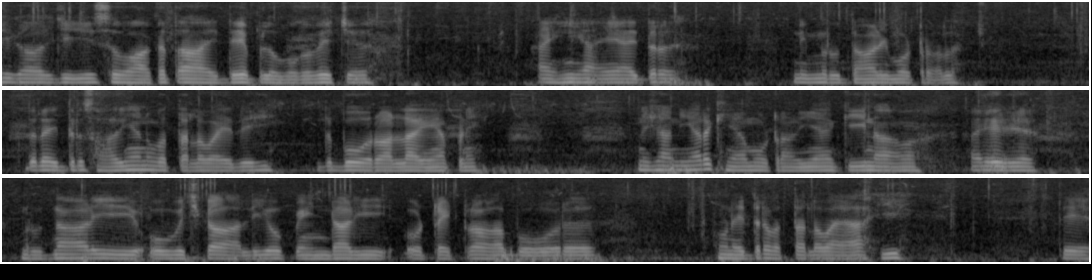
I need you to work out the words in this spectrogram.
ਸ਼੍ਰੀ ਅਕਾਲ ਜੀ, ਸਵਾਗਤ ਆ ਅੱਜ ਦੇ ਬਲੌਗ ਵਿੱਚ। ਅਸੀਂ ਆਏ ਆ ਇੱਧਰ ਨਿਮਰੂਦਾਂ ਵਾਲੀ ਮੋਟਰ ਵੱਲ। ਇੱਧਰ ਇੱਧਰ ਸਾਰੀਆਂ ਨੂੰ ਵੱਤਰ ਲਵਾਏ ਦੇ ਸੀ ਤੇ ਬੋਰ ਵੱਲ ਆਏ ਆ ਆਪਣੇ। ਨਿਸ਼ਾਨੀਆਂ ਰੱਖੀਆਂ ਮੋਟਰਾਂ ਦੀਆਂ, ਕੀ ਨਾਮ ਆ? ਇਹ ਮਰੂਦਾਂ ਵਾਲੀ, ਉਹ ਵਿਚਕਾਰ ਵਾਲੀ ਉਹ ਪਿੰਡ ਵਾਲੀ, ਉਹ ਟਰੈਕਟਰ ਵਾਲਾ ਬੋਰ। ਹੁਣ ਇੱਧਰ ਵੱਤਰ ਲਵਾਇਆ ਸੀ ਤੇ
